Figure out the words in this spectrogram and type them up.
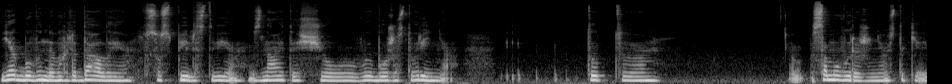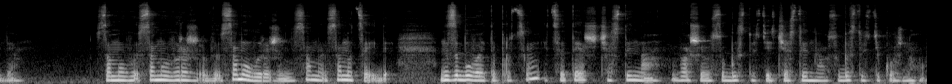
як би ви не виглядали в суспільстві, знайте, що ви Боже створіння. Тут е, Самовираження ось таке йде. Самовираж- Самовираження, саме, саме це йде. Не забувайте про це, і це теж частина вашої особистості, частина особистості кожного.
